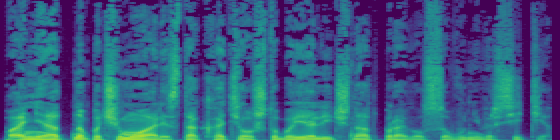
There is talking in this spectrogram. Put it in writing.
Понятно, почему Арис так хотел, чтобы я лично отправился в университет.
